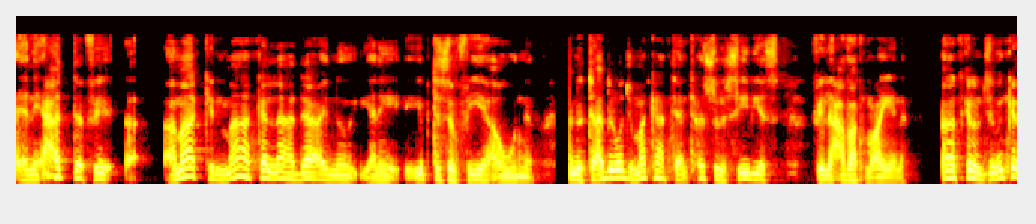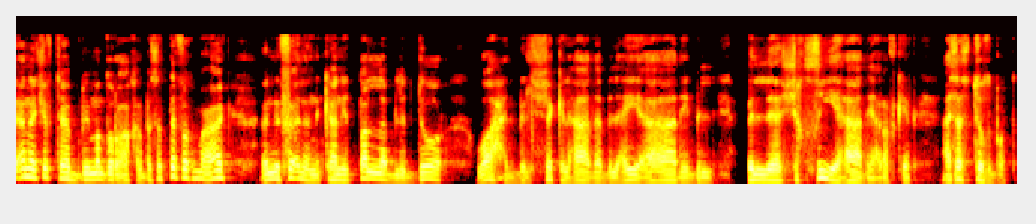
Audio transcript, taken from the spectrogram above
يعني حتى في أماكن ما كان لها داعي إنه يعني يبتسم فيها أو إنه إنه تعبير وجهه ما كانت يعني تحسه serious في لحظات معينة. أنا أتكلم يمكن أنا شفتها بمنظور آخر بس أتفق معك إنه فعلا كان يتطلب للدور واحد بالشكل هذا بالهيئة هذه بال... بالشخصية هذه عرفت كيف؟ على أساس تضبط.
